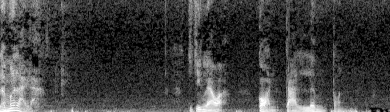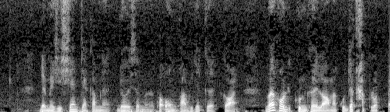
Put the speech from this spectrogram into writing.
แล้วเมื่อไหร่ล่ะ จริงๆแล้วอะก่อนการเริ่มต้น The Magician จะกำเนิดโดยเสมอเพราะองค์ความที่จะเกิดก่อนเมื่อคุณคุณเคยลองไหมคุณจะขับรถไป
